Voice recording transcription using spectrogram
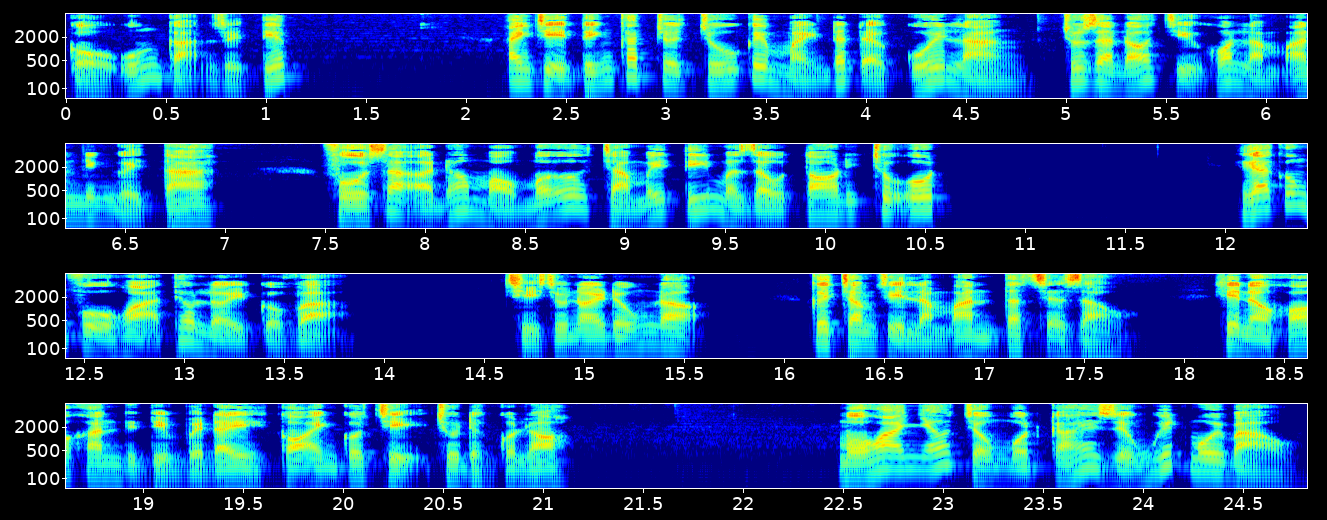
cổ uống cạn rồi tiếp. Anh chị tính cắt cho chú cái mảnh đất ở cuối làng, chú ra đó chỉ có làm ăn như người ta. Phù sa ở đó màu mỡ, chả mấy tí mà giàu to đi chú út. Gã cũng phụ họa theo lời của vợ. Chỉ chú nói đúng đó, cứ chăm chỉ làm ăn tất sẽ giàu. Khi nào khó khăn thì tìm về đây, có anh có chị, chú đừng có lo. Mộ hoa nhéo chồng một cái rồi nguyết môi bảo.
